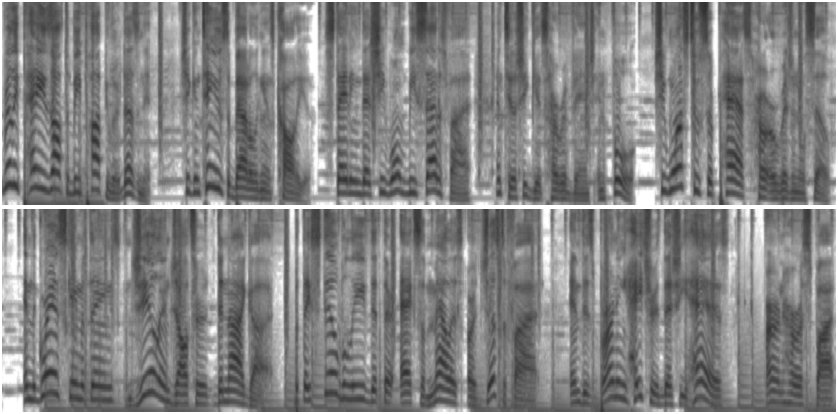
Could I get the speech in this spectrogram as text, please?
Really pays off to be popular, doesn't it? She continues to battle against Chaldea, stating that she won't be satisfied until she gets her revenge in full. She wants to surpass her original self. In the grand scheme of things, Gilles and Jalter deny God, but they still believe that their acts of malice are justified, and this burning hatred that she has earned her a spot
